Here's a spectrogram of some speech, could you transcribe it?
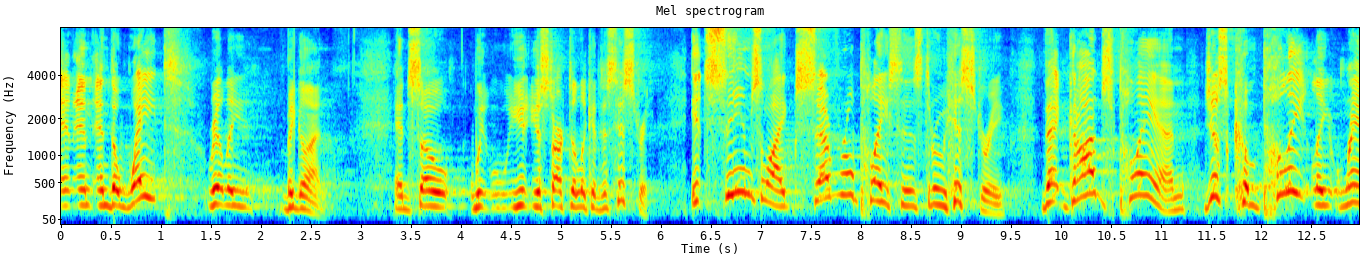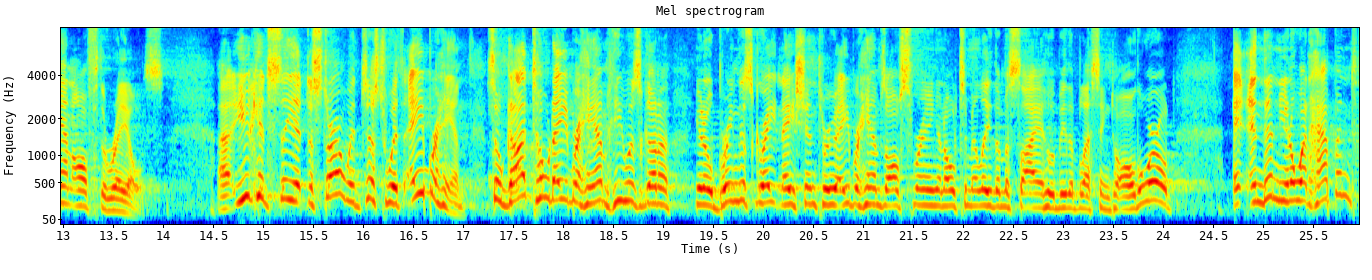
and, and, and the wait really begun. And so we, you start to look at this history. It seems like several places through history that God's plan just completely ran off the rails. Uh, you can see it to start with just with Abraham. So God told Abraham he was going to, you know, bring this great nation through Abraham's offspring and ultimately the Messiah who would be the blessing to all the world. And, and then you know what happened?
